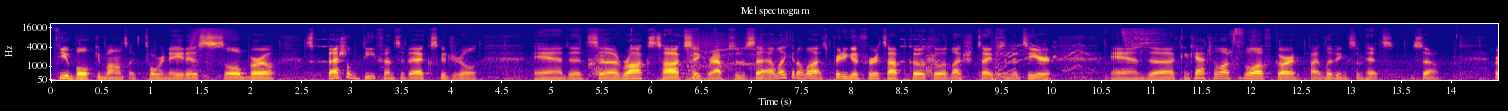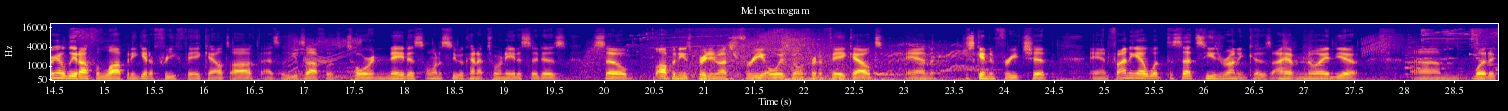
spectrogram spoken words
few bulky mons like Tornadus, Slowbro, special defensive Excadrill, and it's uh, Rocks, Toxic, Rapid set. I like it a lot. It's pretty good for a Tapu Koko, Electric types in the tier, and uh, can catch a lot of people off guard by living some hits. So, we're going to lead off with Lopunny, get a free fake out off as it leads off with Tornadus. I want to see what kind of Tornadus it is. So, Lopunny is pretty much free, always going for the fake out, and just getting a free chip, and finding out what the sets he's running, because I have no idea um, what it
